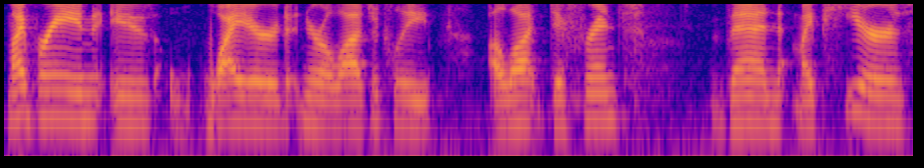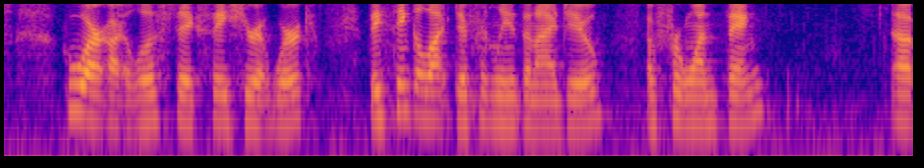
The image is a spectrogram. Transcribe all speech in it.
my brain is wired neurologically a lot different than my peers who are autistic, say here at work. They think a lot differently than I do, uh, for one thing. Uh,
